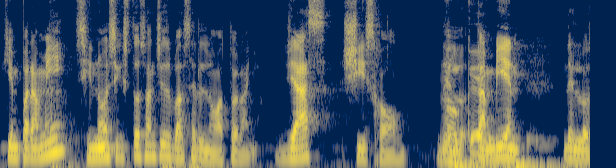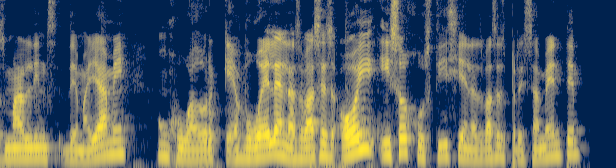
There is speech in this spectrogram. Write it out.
quien para mí, si no es Sixto Sánchez, va a ser el novato del año. Jazz Chisholm. de lo- Ok. También de los Marlins de Miami. Un jugador que vuela en las bases. Hoy hizo justicia en las bases precisamente.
